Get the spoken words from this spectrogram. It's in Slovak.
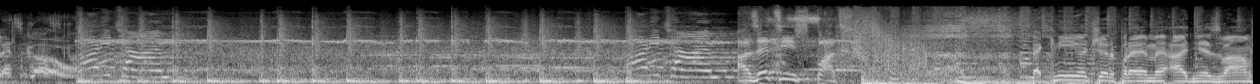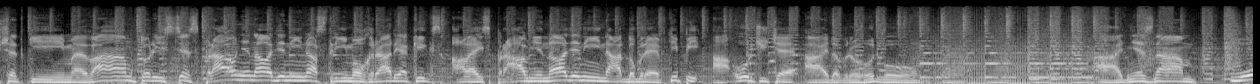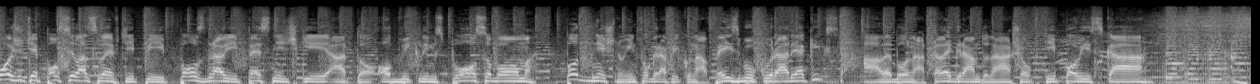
Let's go. Party time! Party time! a zeci spať. Pekný večer prejme aj dnes vám všetkým. Vám, ktorí ste správne naladení na streamoch Radia Kix, ale aj správne naladení na dobré vtipy a určite aj dobrú hudbu. A dnes nám môžete posielať svoje vtipy, pozdraví, pesničky a to obvyklým spôsobom pod dnešnú infografiku na Facebooku Radia Kix alebo na Telegram do nášho vtipoviska.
